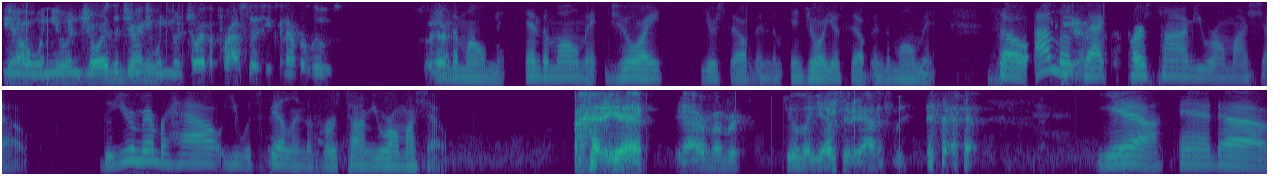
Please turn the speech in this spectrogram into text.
you know, when you enjoy the journey, when you enjoy the process, you can never lose. So, yeah. In the moment, in the moment, joy yourself the enjoy yourself in the moment. So I look Yeah. back the first time you were on my show, do you remember how you was feeling the first time you were on my show? yeah, yeah, I remember. Feels like yesterday, honestly. yeah, and uh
